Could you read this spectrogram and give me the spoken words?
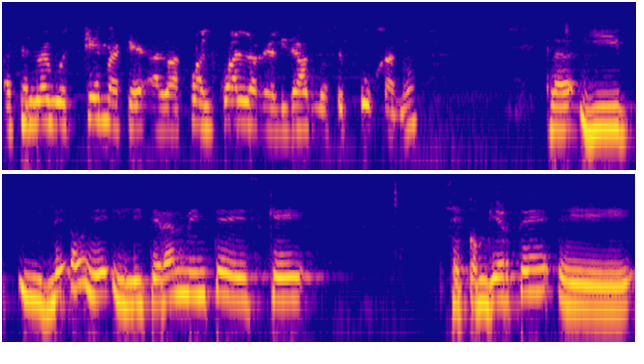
a este nuevo esquema que a la cual, cual la realidad nos empuja, ¿no? Claro, y, y, literalmente es que se convierte eh,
